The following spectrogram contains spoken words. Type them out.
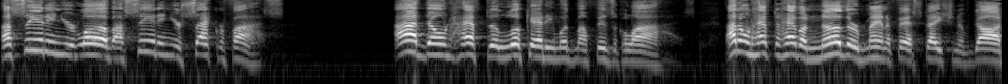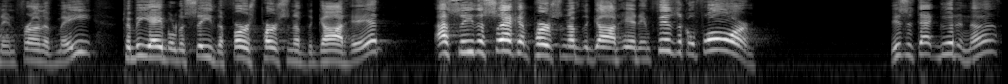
I see it in your love. I see it in your sacrifice. I don't have to look at him with my physical eyes. I don't have to have another manifestation of God in front of me to be able to see the first person of the Godhead. I see the second person of the Godhead in physical form. Isn't that good enough?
